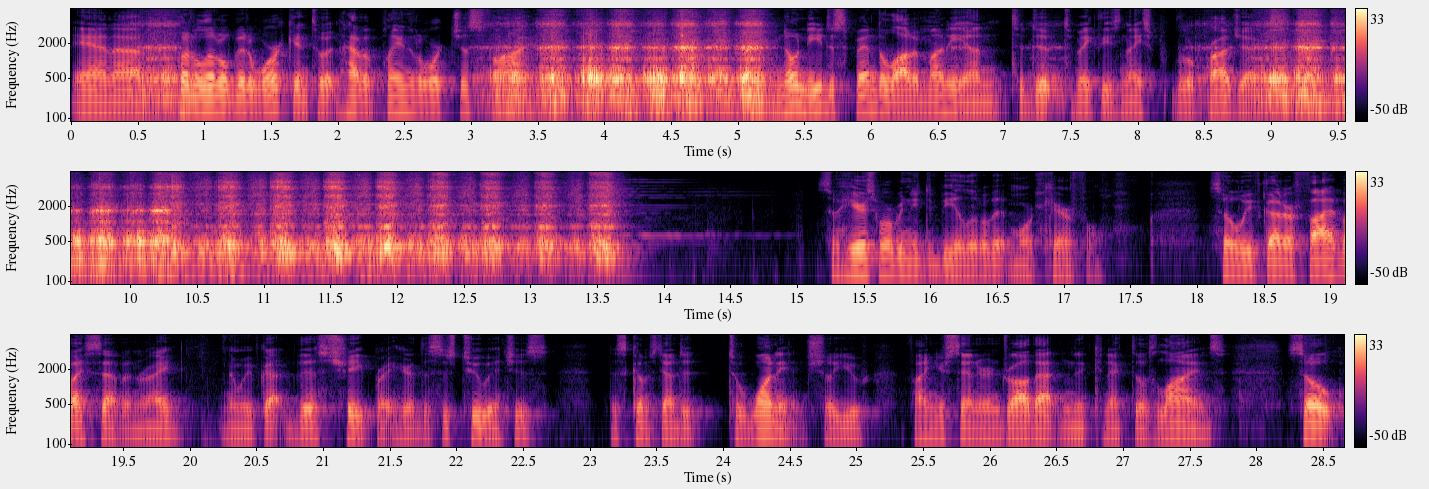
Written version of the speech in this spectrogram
and uh, put a little bit of work into it and have a plane that'll work just fine. No need to spend a lot of money on to, do, to make these nice little projects. So here's where we need to be a little bit more careful. So we've got our five by seven, right? And we've got this shape right here. This is two inches. This comes down to, to one inch. So you find your center and draw that and connect those lines. So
